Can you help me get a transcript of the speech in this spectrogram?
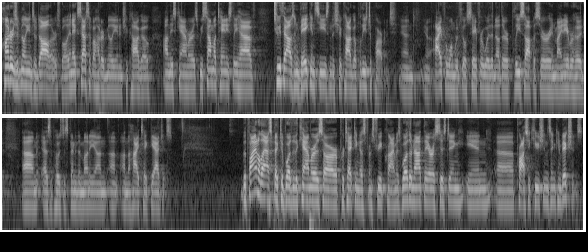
hundreds of millions of dollars, well, in excess of 100 million in Chicago on these cameras. We simultaneously have 2,000 vacancies in the Chicago Police Department. And you know, I, for one, would feel safer with another police officer in my neighborhood um, as opposed to spending the money on, on, on the high-tech gadgets. The final aspect of whether the cameras are protecting us from street crime is whether or not they are assisting in uh, prosecutions and convictions.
